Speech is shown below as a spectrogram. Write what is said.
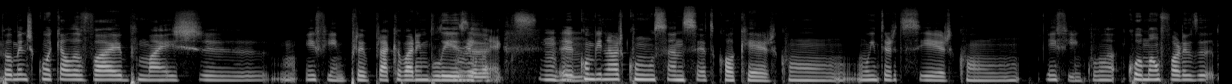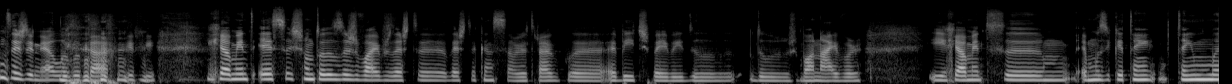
pelo menos com aquela vibe mais, ah, enfim, para, para acabar em beleza. Relax. Uhum. Uh, combinar com um sunset qualquer, com um entardecer, com enfim, com a, com a mão fora de- da janela do carro, enfim. E realmente essas são todas as vibes desta, desta canção. Eu trago a, a Beach Baby do, dos Bon Iver e realmente hum, a música tem, tem uma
